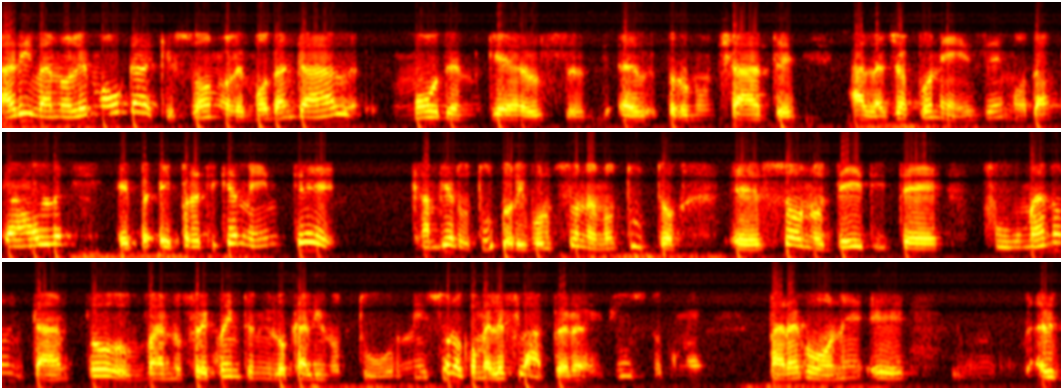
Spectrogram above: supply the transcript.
Arrivano le moga che sono le modangal, modern girls eh, pronunciate alla giapponese, modangal, e, e, praticamente cambiano tutto, rivoluzionano tutto, eh, sono dedite, fumano, intanto vanno, frequentano i locali notturni, sono come le flapper, giusto come paragone, e eh,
